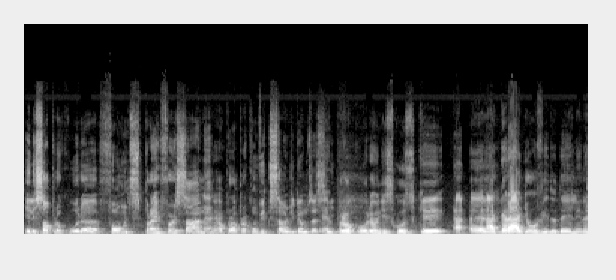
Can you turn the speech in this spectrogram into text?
ele só procura fontes para reforçar né, é. a própria convicção, digamos assim. Ele procura um discurso que é, é. agrade o ouvido dele, né?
